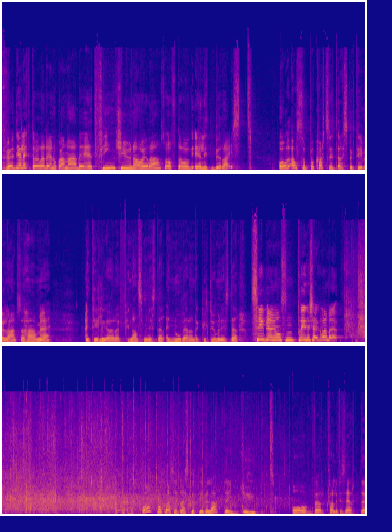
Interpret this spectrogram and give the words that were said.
For dialektøret det er noe annet. Det er et finkjuna øre, som ofte òg er litt bereist. Og altså på hvert sitt respektive lag så har vi en tidligere finansminister, en nåværende kulturminister. Sigbjørn Johnsen, Trine Skei Grande! Og på hvert sitt respektive lag de djupt overkvalifiserte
